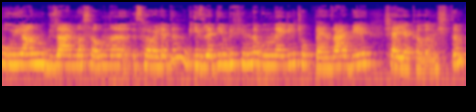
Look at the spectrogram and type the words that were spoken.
bu Uyuyan Güzel masalını söyledim. İzlediğim bir filmde bununla ilgili çok benzer bir şey yakalamıştım.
